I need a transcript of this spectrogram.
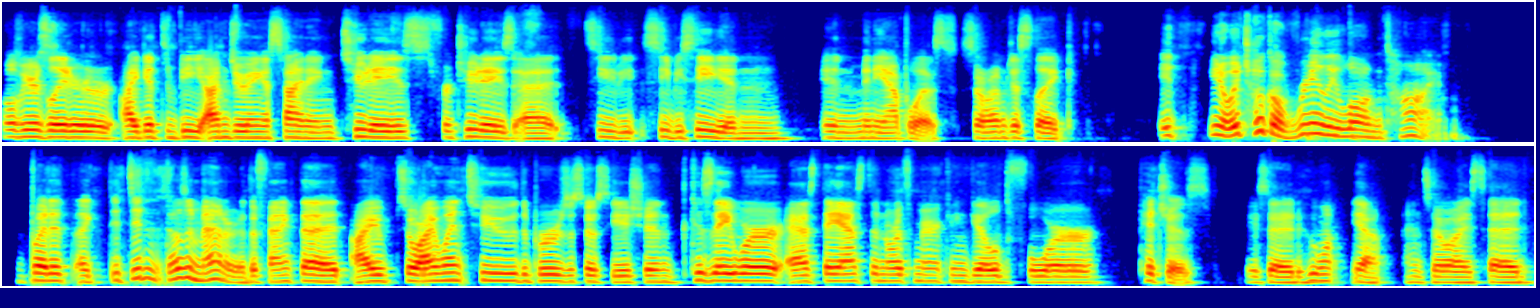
12 years later, I get to be. I'm doing a signing two days for two days at CBC in in Minneapolis. So I'm just like, it. You know, it took a really long time but it like it didn't doesn't matter. The fact that i so i went to the brewers association because they were asked they asked the north american guild for pitches. They said who want yeah. And so i said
